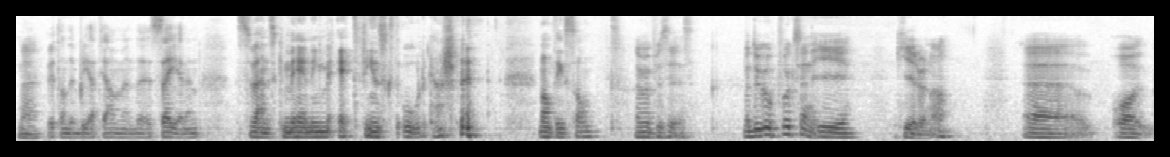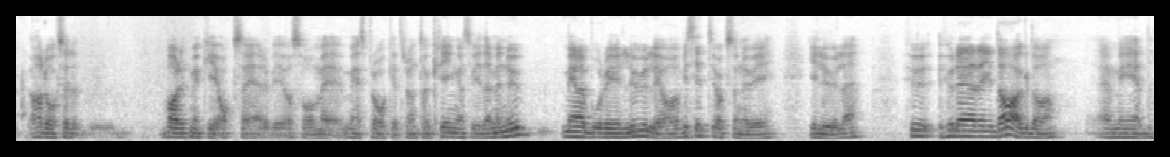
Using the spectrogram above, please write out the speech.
Nej. Utan det blir att jag använder, säger en svensk mening med ett finskt ord kanske. Någonting sånt. Nej, men precis. Men du är uppvuxen i Kiruna eh, och har då också varit mycket i Oxajärvi och så med, med språket runt omkring och så vidare. Men nu mera bor du i Luleå och vi sitter ju också nu i, i Luleå. Hur, hur är det idag då eh, med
